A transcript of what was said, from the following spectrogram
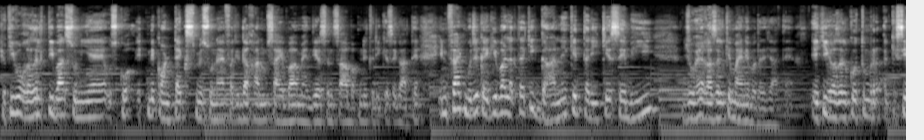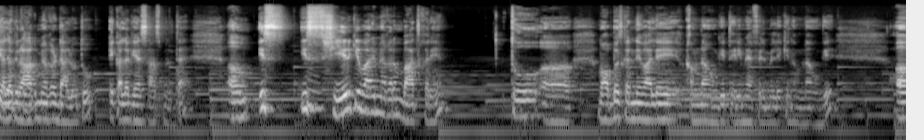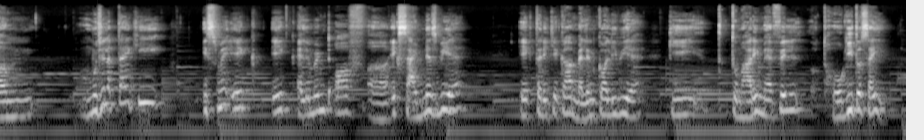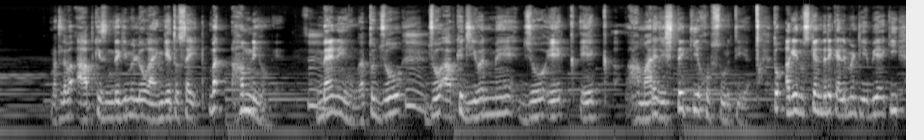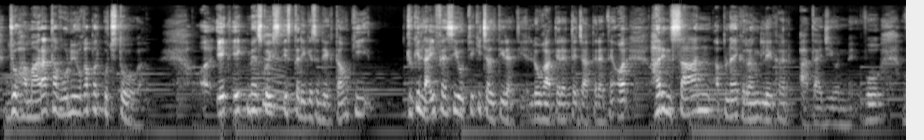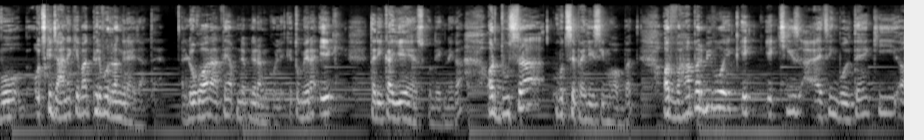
क्योंकि वो गज़ल इतनी बार सुनी है उसको इतने कॉन्टेक्स्ट में सुना है फरीदा खानम साहिबा मेहंदी हसन साहब अपने तरीके से गाते हैं। इनफैक्ट मुझे कई कई बार लगता है कि गाने के तरीके से भी जो है गज़ल के मायने बदल जाते हैं। एक ही गज़ल को तुम किसी अलग राग में अगर डालो तो एक अलग एहसास मिलता है। इस इस शेर के बारे में अगर हम बात करें तो मोहब्बत करने वाले कम ना होंगे तेरी महफिल में लेकिन हम ना होंगे। मुझे लगता है कि इसमें एक एक एलिमेंट ऑफ़ एक सैडनेस भी है एक तरीके का मेलनकॉली भी है कि तुम्हारी महफिल होगी तो सही मतलब आपकी ज़िंदगी में लोग आएँगे तो सही बट हम नहीं होंगे हम्म। मैं नहीं होऊँगा तो जो हम्म। जो आपके जीवन में जो एक एक हमारे रिश्ते की खूबसूरती है तो अगेन उसके अंदर एक एलिमेंट ये भी है कि जो हमारा था वो नहीं होगा पर कुछ तो होगा एक एक मैं इसको इस, इस हम्म। तरीके से देखता हूँ कि क्योंकि लाइफ ऐसी होती है कि चलती रहती है लोग आते रहते जाते रहते हैं और हर इंसान अपना एक रंग लेकर आता है जीवन में। वो वो उसके जाने के बाद फिर वो रंग रह जाता है। लोग और आते हैं अपने अपने रंग को लेके। तो मेरा एक तरीका ये है इसको देखने का। और दूसरा मुझसे पहली सी मोहब्बत। और वहाँ पर भी वो एक एक एक चीज़ आई थिंक बोलते हैं कि आ,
